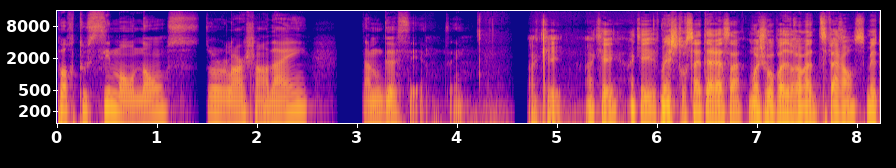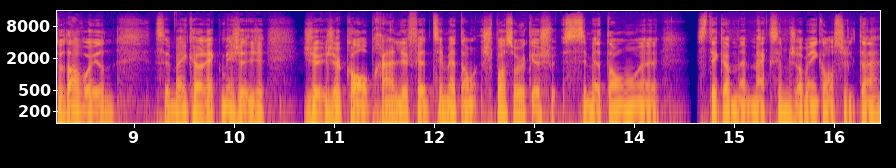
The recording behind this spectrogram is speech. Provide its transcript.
portent aussi mon nom sur leur chandail, ça me gossait. OK. OK, OK. Mais je trouve ça intéressant. Moi, je vois pas vraiment de différence, mais toi, t'en vois une. C'est bien correct. Mais je, je, comprends le fait, tu sais, mettons, je suis pas sûr que si, mettons, euh, c'était comme Maxime Jobin, consultant,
